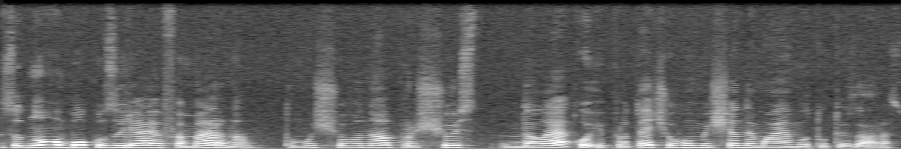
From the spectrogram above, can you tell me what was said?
з одного боку зоря ефемерна, тому що вона про щось далеко і про те, чого ми ще не маємо тут і зараз.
